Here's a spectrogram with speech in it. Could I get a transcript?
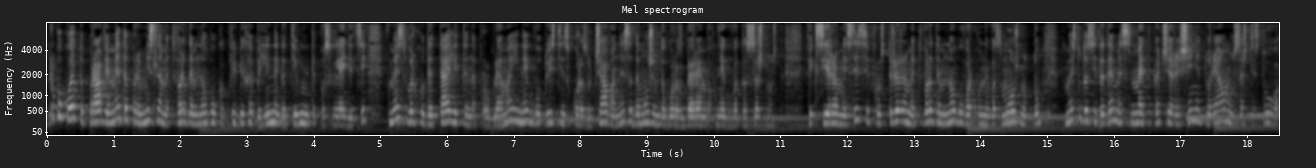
Друго, което правим е да премисляме твърде много какви биха били негативните последици, вместо върху детайлите на проблема и неговото истинско разучаване, за да можем да го разберем в неговата същност. Фиксираме се, се фрустрираме твърде много върху невъзможното, вместо да си дадеме сметка, че решението реално съществува.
